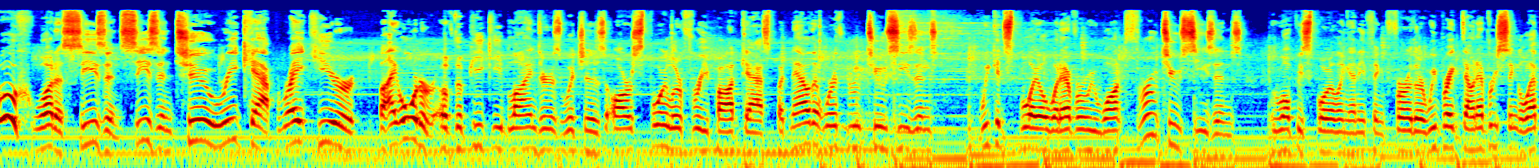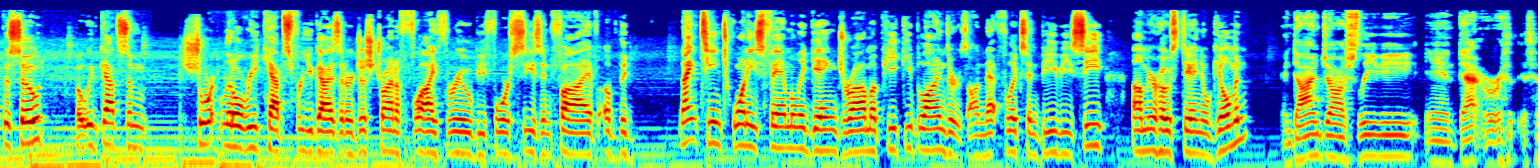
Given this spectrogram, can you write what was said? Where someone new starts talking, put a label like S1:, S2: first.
S1: Whew, what a season. Season 2 recap right here by order of the Peaky Blinders, which is our spoiler free podcast. But now that we're through two seasons, we can spoil whatever we want through two seasons. We won't be spoiling anything further. We break down every single episode, but we've got some short little recaps for you guys that are just trying to fly through before season 5 of the 1920s family gang drama Peaky Blinders on Netflix and BBC. I'm your host, Daniel Gilman.
S2: And I'm Josh Levy, and that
